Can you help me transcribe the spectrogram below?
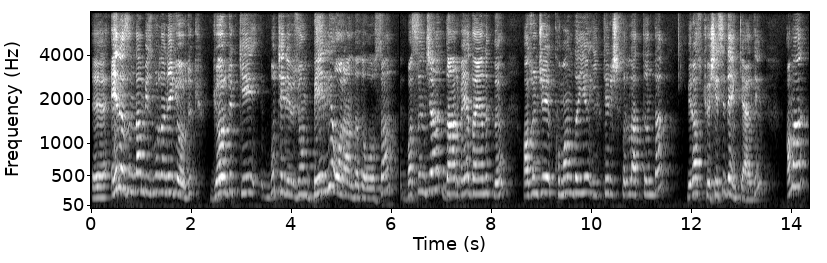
Ee, en azından biz burada ne gördük? Gördük ki bu televizyon belli oranda da olsa basınca darbeye dayanıklı. Az önce kumandayı İlteriş fırlattığında biraz köşesi denk geldi. Ama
